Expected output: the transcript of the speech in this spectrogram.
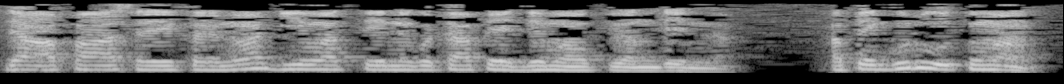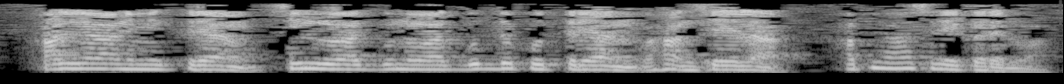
දැන් අප ආශ්‍රය කරනවා ජීවත් වෙනකොට අපේ දෙමව්පියන් දෙන්න. අපේ ගුරු උතුමන් කල්යාණ මිත්‍රයන් සිල්වත් ගුණවත් බුද්ධ පුත්‍රයන් වහන්සේලා අපි ආශ්‍රය කරනවා.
